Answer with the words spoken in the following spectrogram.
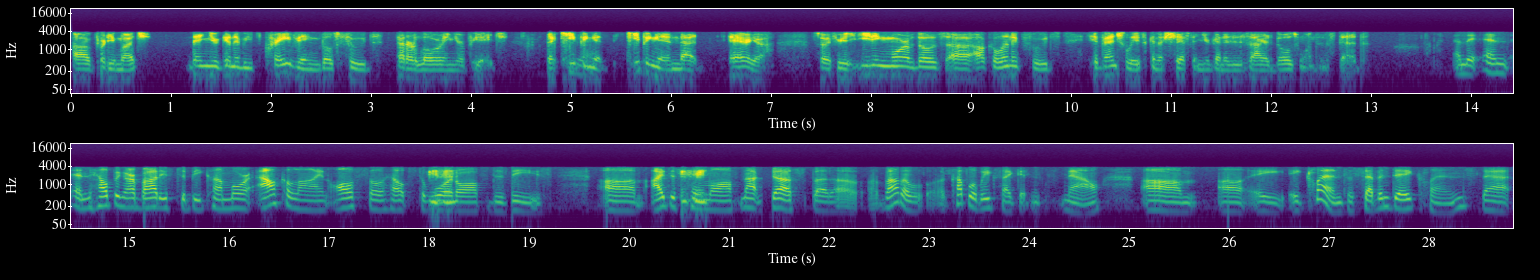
uh, pretty much, then you're going to be craving those foods that are lowering your pH. They're keeping Yeah. it keeping it in that area. So if you're eating more of those uh, alkalinic foods, eventually it's going to shift and you're going to desire those ones instead. And the and and helping our bodies to become more alkaline also helps to ward Mhm. off disease. Um, I just Mhm. came off not just but uh, about a, a couple of weeks I get now um, uh, a a cleanse, a seven day cleanse that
